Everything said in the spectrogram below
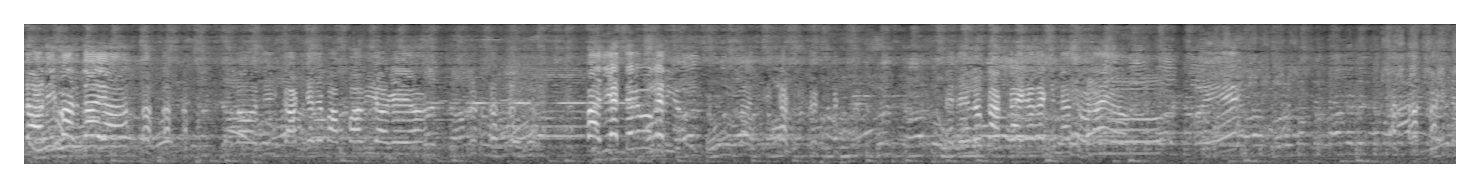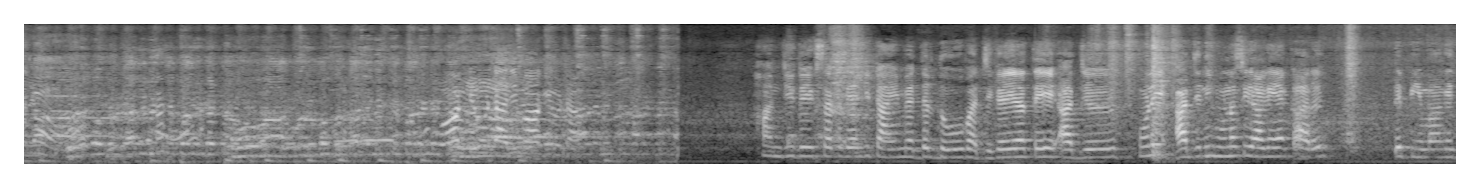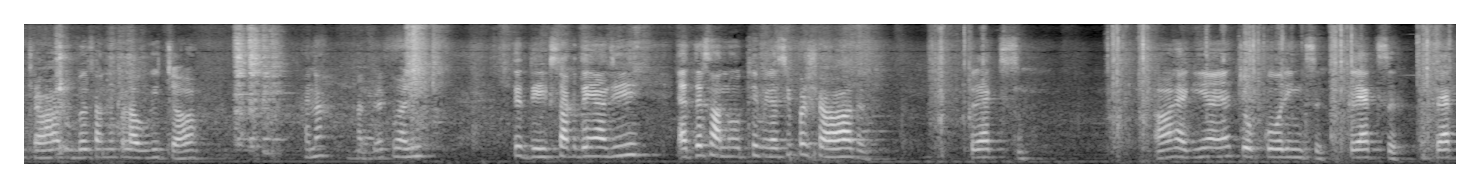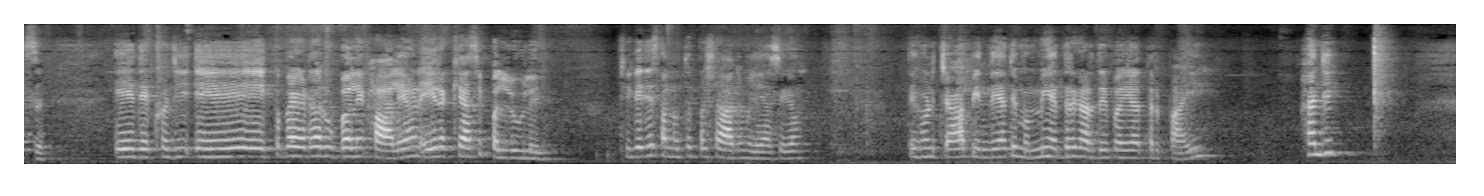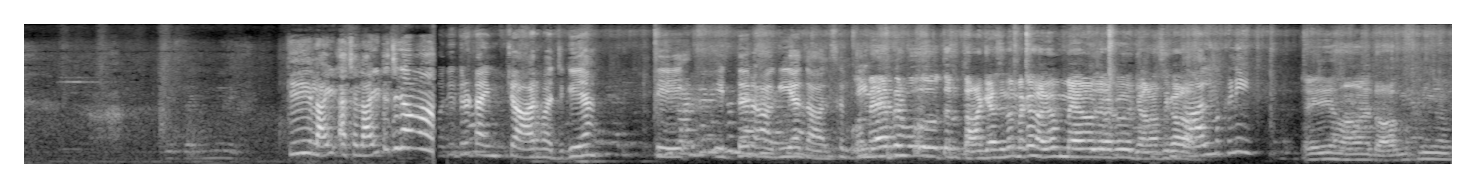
ਦਾੜੀ ਵੜਦਾ ਆ। ਲਓ ਜੀ, ਕਾਕੇ ਦੇ ਪਾਪਾ ਵੀ ਆ ਗਏ ਆ। ਭਾਜੀ, ਇੱਧਰ ਨੂੰ ਕਰਿਓ। ਇਹ ਕਾਕਾ ਇਹਨਾਂ ਦਾ ਕਿੰਨਾ ਸੋਹਣਾ ਆ। ਓਏ ਬਹੁਤ ਕਿਊਟ ਆ ਜੀ, ਬਹੁਤ ਕਿਊਟ ਆ। ਹਾਂਜੀ, ਦੇਖ ਸਕਦੇ ਆ ਜੀ ਟਾਈਮ ਇੱਧਰ 2 ਵੱਜ ਗਏ ਆ ਤੇ ਅੱਜ ਹੁਣੇ, ਅੱਜ ਨਹੀਂ, ਹੁਣ ਅਸੀਂ ਆ ਗਏ ਆ ਘਰ ਤੇ ਪੀਵਾਂਗੇ ਚਾਹ। ਰੂਬਲ ਸਾਨੂੰ ਪਿਲਾਊਗੀ ਚਾਹ, ਹੈਨਾ? ਅਦਰਕ ਵਾਲੀ। ਤੇ ਦੇਖ ਸਕਦੇ ਆ ਜੀ, ਇੱਧਰ ਸਾਨੂੰ ਉੱਥੇ ਮਿਲਿਆ ਸੀ ਪ੍ਰਸ਼ਾਦ। ਕ੍ਰੈਕਸ ਆ ਹੈਗੀਆਂ ਆ ਚੋਕੋ ਰਿੰਗਸ ਕ੍ਰੈਕਸ ਕ੍ਰੈਕਸ। ਇਹ ਦੇਖੋ ਜੀ ਇਹ ਇੱਕ ਪੈਕਟ ਦਾ ਰੂਬਲ ਨੇ ਖਾ ਲਿਆ ਹੁਣ ਇਹ ਰੱਖਿਆ ਸੀ ਪੱਲੂ ਲਈ। ਠੀਕ ਹੈ ਜੀ ਸਾਨੂੰ ਉੱਥੇ ਪ੍ਰਸ਼ਾਦ ਮਿਲਿਆ ਸੀਗਾ। ਤੇ ਹੁਣ ਚਾਹ ਪੀਂਦੇ ਆ ਤੇ ਮੰਮੀ ਇੱਧਰ ਕਰਦੇ ਪਏ ਆ ਤਰਪਾਈ। ਹਾਂਜੀ? ਕੀ ਲਾਈਟ ਅੱਛਾ ਲਾਈਟ ਜਗਾਵਾਂ ਇਧਰ ਟਾਈਮ 4 ਵੱਜ ਗਏ ਆ ਤੇ ਇੱਧਰ ਆ ਗਈ ਆ ਦਾਲ ਸਬਜੀ। ਮੈਂ ਫਿਰ ਉਹ ਤੈਨੂੰ ਤਾਂ ਗਿਆ ਸੀ ਨਾ ਮੈਂ ਕਿਹਾ ਆ ਗਿਆ ਮੈਂ ਉਹ ਜਰਾ ਕੋ ਜਾਣਾ ਸੀਗਾ। ਦਾਲ ਮੱਖਣੀ? ਇਹ ਹਾਂ ਇਹ ਦਾਲ ਮੱਖਣੀ ਆ।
